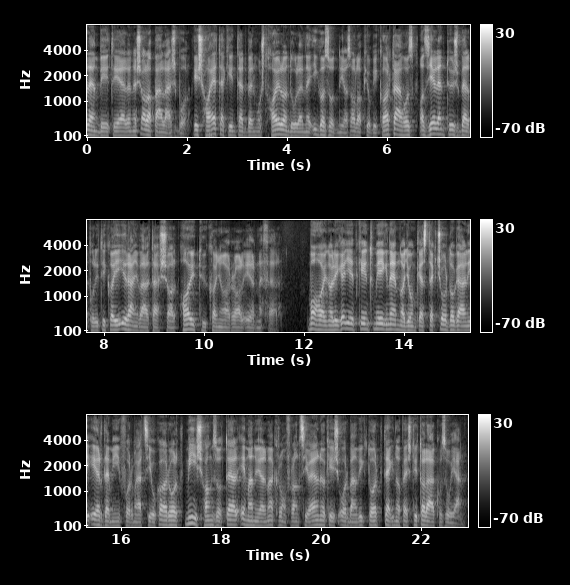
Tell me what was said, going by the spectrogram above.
LMBT ellenes alapállásból, és ha e tekintetben most hajlandó lenne igazodni az alapjogi kartához, az jelentős belpolitikai irányváltással, hajtűkanyarral érne fel. Ma hajnalig egyébként még nem nagyon kezdtek csordogálni érdemi információk arról, mi is hangzott el Emmanuel Macron francia elnök és Orbán Viktor tegnap esti találkozóján.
